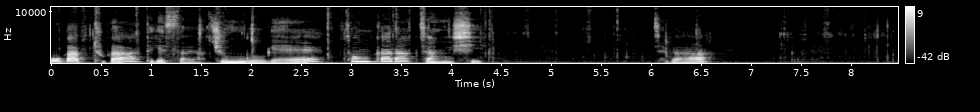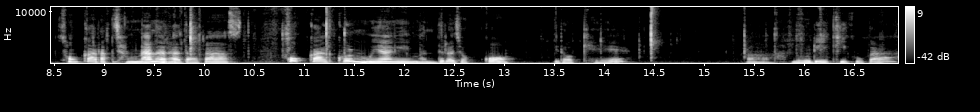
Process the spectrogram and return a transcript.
호갑투가 되겠어요. 중국의 손가락 장식. 제가 손가락 장난을 하다가 꽃갈콘 모양이 만들어졌고 이렇게 어, 놀이기구가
